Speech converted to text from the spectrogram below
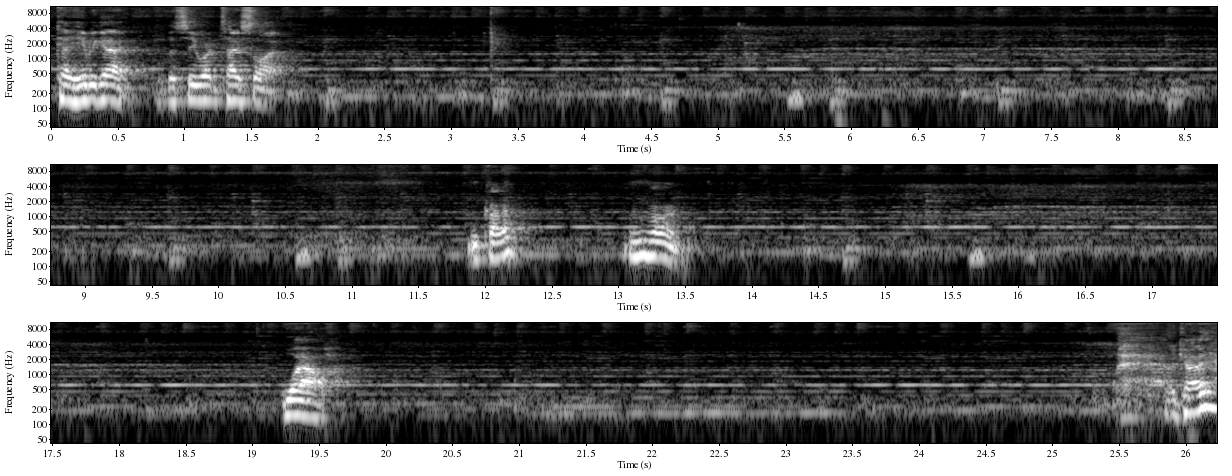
Okay, here we go. Let's see what it tastes like. Okay. Okay. Wow. Okay.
